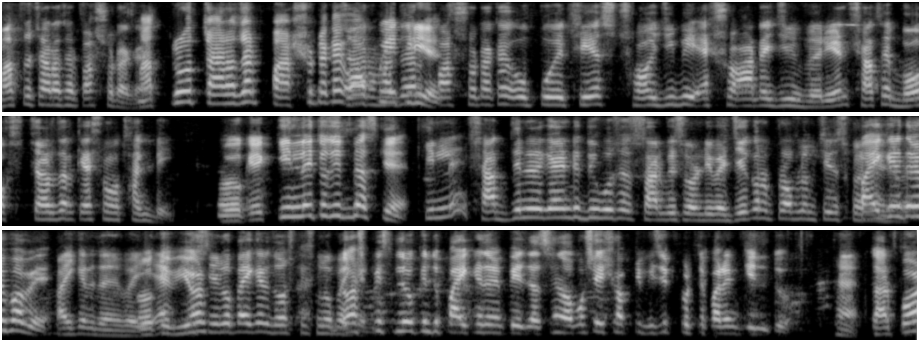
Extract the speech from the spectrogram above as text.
মাত্র 4500 টাকা মাত্র 4500 টাকায় Oppo A3s 500 টাকায় Oppo A3s 6GB 128GB variant সাথে বক্স চার্জার ক্যাশ থাকবেই। ওকে কিনলেই তো জিতবে আজকে। কিনলে সাত দিনের গ্যারান্টি দুই বছর সার্ভিস ওয়ারেন্টি ভাই যে কোনো প্রবলেম চেঞ্জ করে পাইকারি দামে পাবে? পাইকারি দামে ভাই। পিস viewers- নিলো পাইকারি দশ পিস নিলো পাইকারি। পিস নিলেও কিন্তু পাইকারি দামে পেয়ে যাচ্ছেন। অবশ্যই শপটি ভিজিট করতে পারেন কিন্তু। হ্যাঁ। তারপর?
